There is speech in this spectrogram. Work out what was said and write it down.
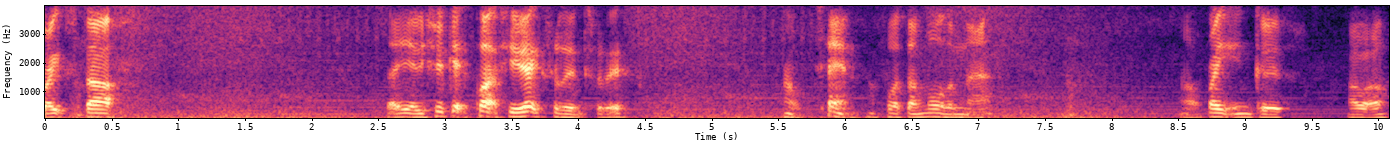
Great stuff. So yeah, we should get quite a few excellents for this. Oh, 10. I thought I'd done more than that. Oh, rating good. Oh well.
